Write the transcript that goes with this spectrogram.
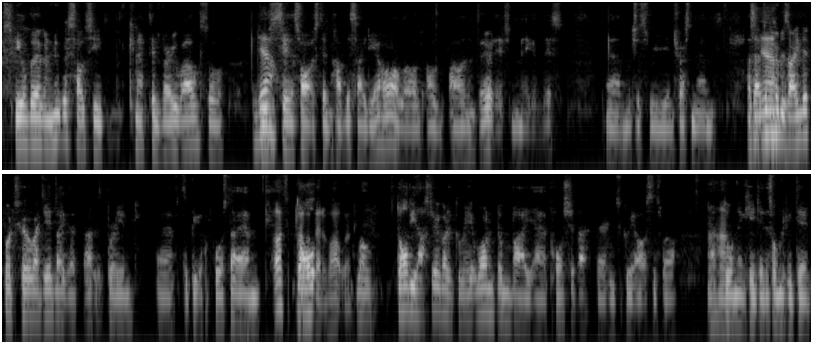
Spielberg and Lucas obviously connected very well. So, Yeah, say this artist didn't have this idea? Oh, well, I'll, I'll invert it and make it this, um, which is really interesting. Um, as I don't know who designed it, but who I did, like, that, that was brilliant. Uh, it's a beautiful poster. Um, oh, it's a Dol- bit of artwork. Well, Dolby last year got a great one done by uh, Paul Shipper, uh, who's a great artist as well. Uh-huh. I don't think he did this one, but if he did,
